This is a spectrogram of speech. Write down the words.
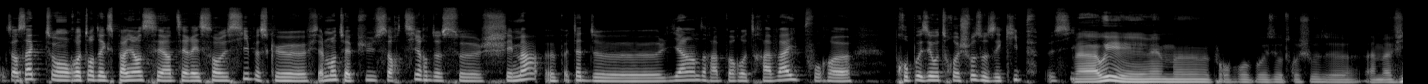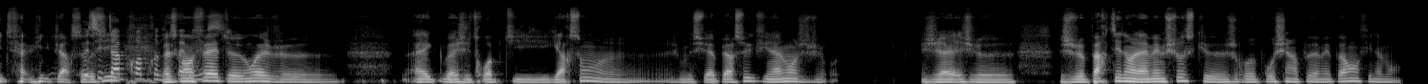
C'est pour ça que ton retour d'expérience est intéressant aussi, parce que finalement, tu as pu sortir de ce schéma, euh, peut-être de lien, de rapport au travail, pour proposer autre chose aux équipes aussi. Bah oui, et même pour proposer autre chose à ma vie de famille perso aussi aussi. ta propre vie Parce qu'en fait, aussi. moi, je, bah, j'ai trois petits garçons, euh, je me suis aperçu que finalement, je, partais dans la même chose que je reprochais un peu à mes parents finalement.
